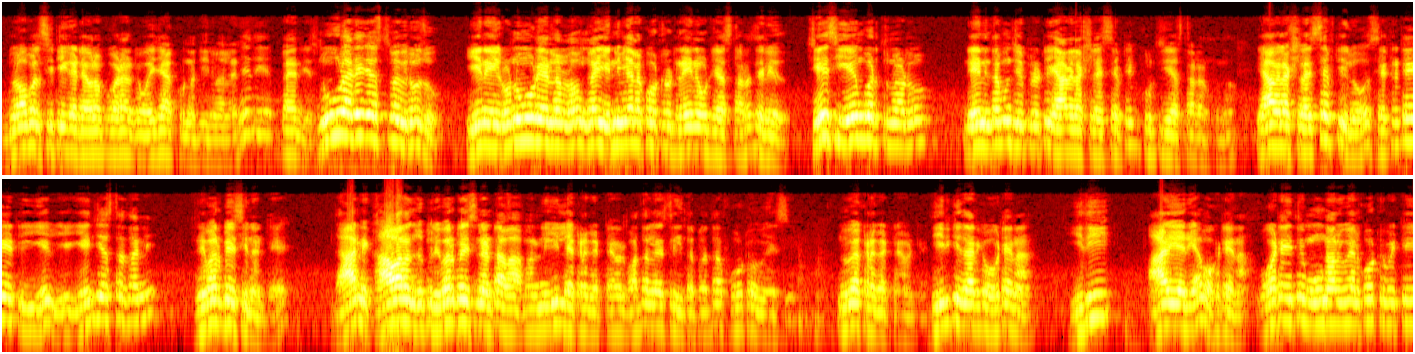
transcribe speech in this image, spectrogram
గ్లోబల్ సిటీగా డెవలప్ కావడానికి వైజాగ్ ఉన్న దీనివల్ల అనేది ప్లాన్ చేసి నువ్వు కూడా అదే చేస్తున్నావు ఈ రోజు ఈయన ఈ రెండు మూడు ఏళ్ళలో ఇంకా ఎన్ని వేల కోట్లు డ్రైన్ అవుట్ చేస్తాడో తెలియదు. చేసి ఏం కొడుతున్నాడు? నేను ఇంతకుముందు చెప్పినట్టు యాభై లక్షల ఎస్ఎఫ్టీ పూర్తి చేస్తాడు అనుకుందాం. యాభై లక్షల ఎస్ఎఫ్టీలో సెక్రటేరియట్ ఏం చేస్తారు దాన్ని? రివర్ బేసిన్ అంటే దాన్ని కావాలని చెప్పి రివర్ బేసిన్ అంటావా? మరి నీళ్ళు ఎక్కడ కట్టావు? బద్దలు వేసి ఇంత పెద్ద ఫోటో వేసి నువ్వెక్కడ కట్టావంటే దీనికి దానికి ఒకటేనా? ఇది ఆ ఏరియా ఒకటేనా? ఒకటైతే మూడు నాలుగు వేల కోట్లు పెట్టి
